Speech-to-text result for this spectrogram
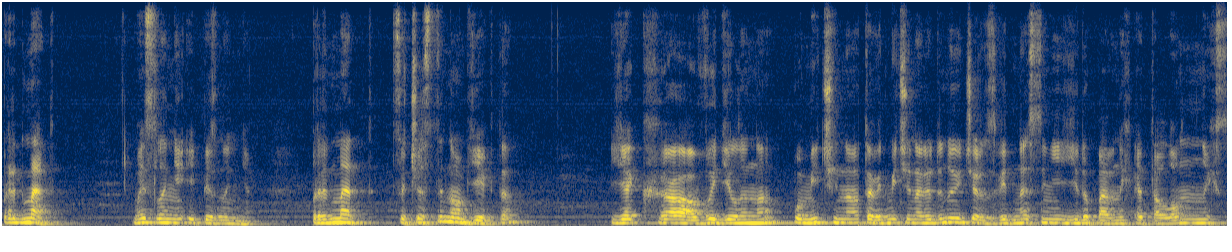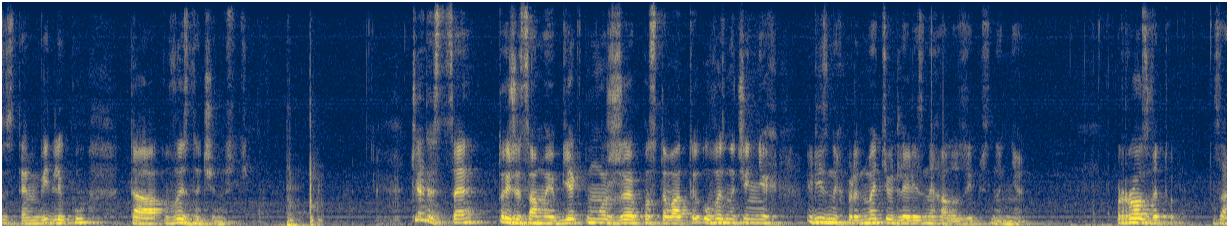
Предмет мислення і пізнання. Предмет це частина об'єкта, яка виділена, помічена та відмічена людиною через віднесення її до певних еталонних систем відліку та визначеності. Через це той же самий об'єкт може поставати у визначеннях різних предметів для різних галузей пізнання. Розвиток за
